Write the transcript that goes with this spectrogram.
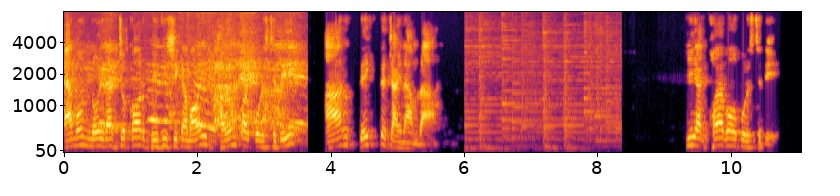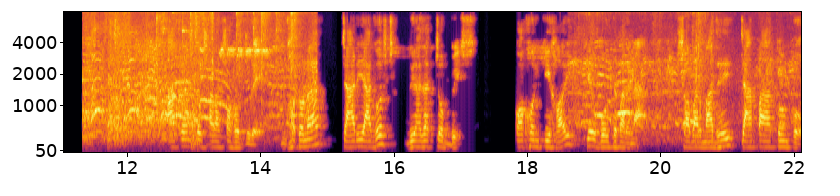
এমন নৈরাজ্যকর, বিভীষিকাময়, ভয়ঙ্কর পরিস্থিতি আর দেখতে চাই না আমরা। কি এক ভয়াবহ পরিস্থিতি। আতঙ্ক সারা শহর জুড়ে। ঘটনা চারই আগস্ট দুই হাজার চব্বিশ। কখন কি হয় কেউ বলতে পারে না। সবার মাঝেই চাপা আতঙ্ক।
